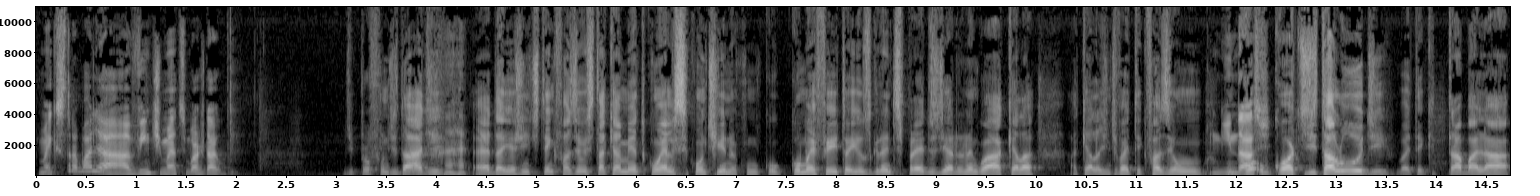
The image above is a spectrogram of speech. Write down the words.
Como é que se trabalha a 20 metros embaixo d'água? De profundidade? é, daí a gente tem que fazer o estaqueamento com hélice contínua, com, com, como é feito aí os grandes prédios de Araranguá, aquela Aquela a gente vai ter que fazer um, um, um, um corte de talude, vai ter que trabalhar,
